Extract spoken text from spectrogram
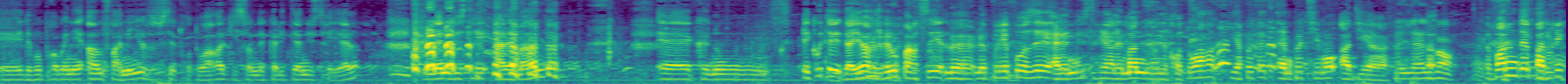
et de vous promener en famille sur ces trottoirs qui sont de qualité industrielle. Une industrie allemande et que nous... Écoutez, d'ailleurs, je vais vous passer le, le préposé à l'industrie allemande des trottoirs qui a peut-être un petit mot à dire. Il est allemand. Von de Patrick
